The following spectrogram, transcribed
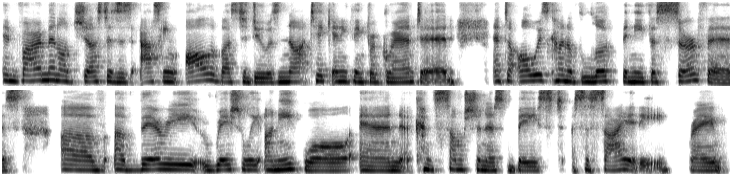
environmental justice is asking all of us to do is not take anything for granted and to always kind of look beneath the surface of a very racially unequal and consumptionist based society, right?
